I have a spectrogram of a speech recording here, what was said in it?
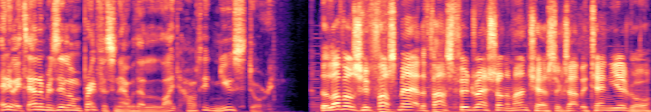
Anyway, it's Alan Brazil on breakfast now with a light-hearted news story. The lovers who first met at the fast food restaurant in Manchester exactly 10 years ago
